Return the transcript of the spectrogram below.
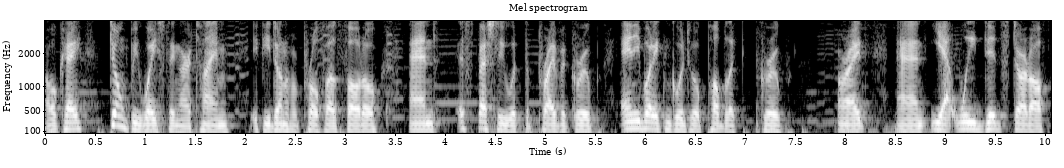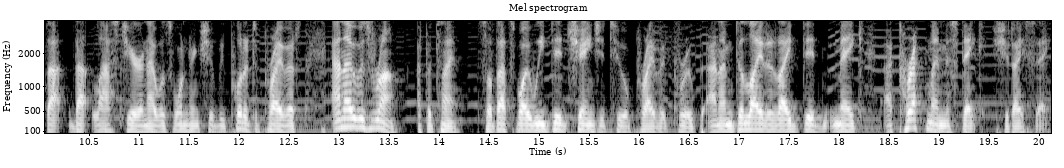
Okay? Don't be wasting our time if you don't have a profile photo. And especially with the private group, anybody can go into a public group all right. And yeah, we did start off that, that last year and I was wondering, should we put it to private? And I was wrong at the time. So that's why we did change it to a private group. And I'm delighted I did make, uh, correct my mistake, should I say.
